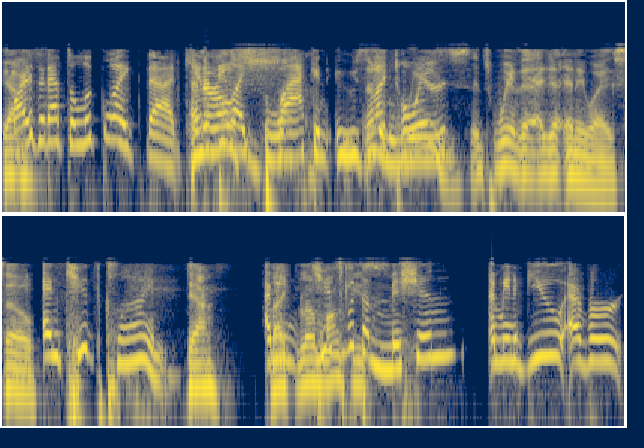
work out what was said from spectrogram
Yeah. Why does it have to look like that? Can't it be like so- black and oozy They're like and toys. weird? It's weird anyway. So And kids climb. yeah, I like mean, little kids with a mission. I mean, if you ever,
